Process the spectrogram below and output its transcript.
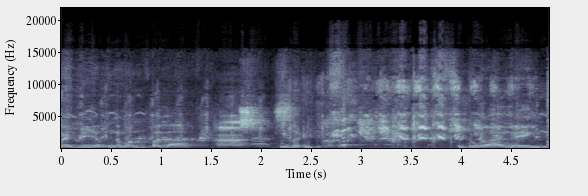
May biyak naman pala. Yun. Sinungaling.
